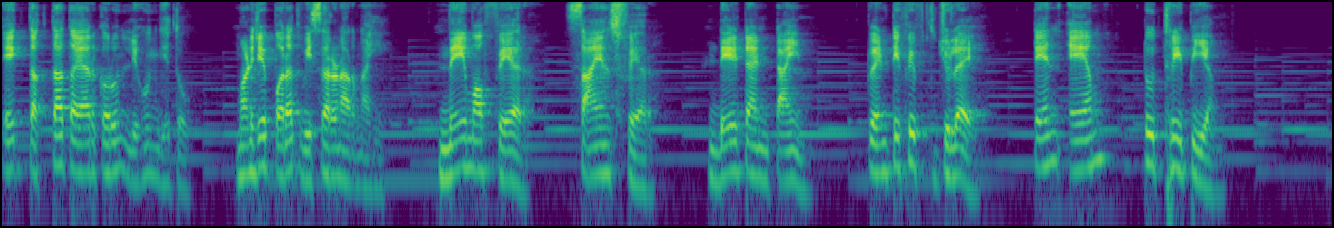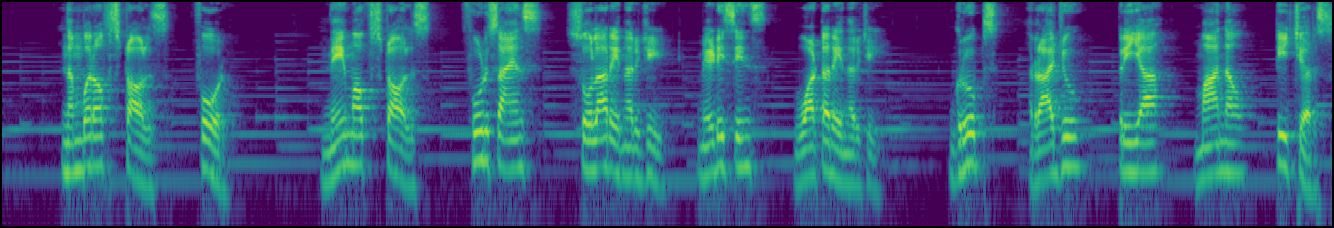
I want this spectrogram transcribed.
एक तक्ता तयार करून लिहून घेतो. म्हणजे परत विसरणार नाही. Name of fair science fair. Date and time twenty fifth July ten A M two three P M number of stalls four. Name of stalls food science solar energy medicines water energy. Groups Raju Priya Manav teachers.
